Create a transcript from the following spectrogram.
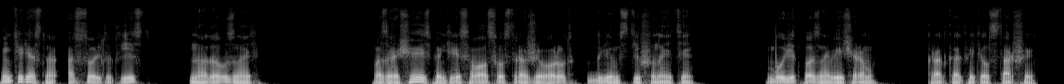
Интересно, а соль тут есть? Надо узнать. Возвращаясь, поинтересовался у стражи ворот, где мстишу найти. «Будет поздно вечером», — кратко ответил старший.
